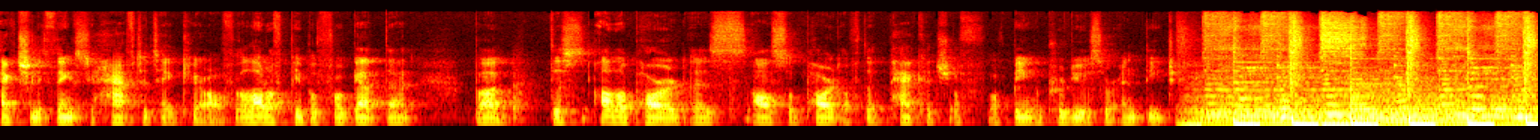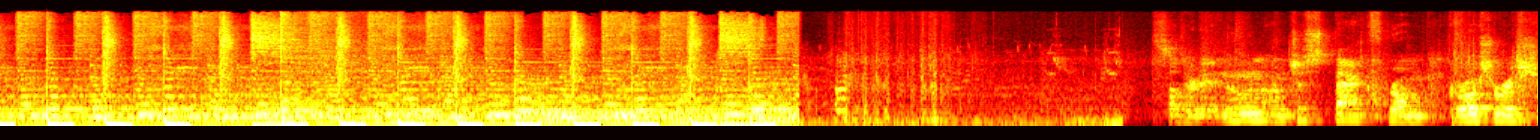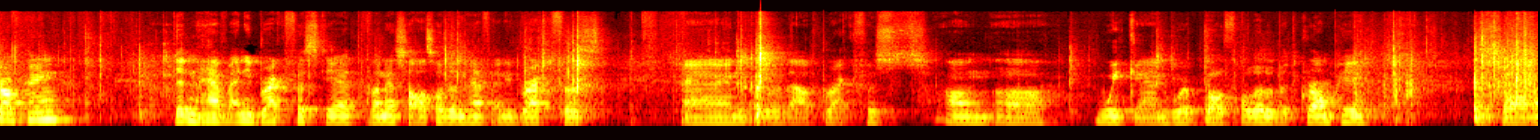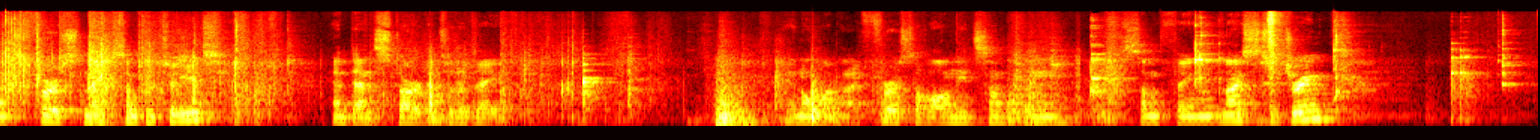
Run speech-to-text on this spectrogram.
actually things you have to take care of. A lot of people forget that, but this other part is also part of the package of, of being a producer and DJ. Saturday noon, I'm just back from grocery shopping. Didn't have any breakfast yet. Vanessa also didn't have any breakfast. And without breakfast on a weekend, we're both a little bit grumpy. So let's first make something to eat and then start into the day. You know what, I first of all need something, something nice to drink.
